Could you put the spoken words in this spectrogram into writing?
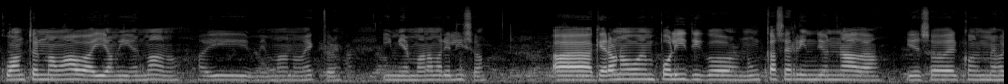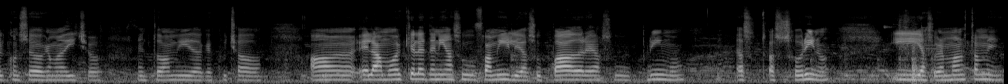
cuánto él me amaba y a mi hermano, ahí mi hermano Héctor y mi hermana María Elisa, que era un buen político, nunca se rindió en nada y eso es el mejor consejo que me ha dicho en toda mi vida que he escuchado. el amor que le tenía a su familia, a sus padres, a sus primos, a, sus sobrinos y a sus hermanos también.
